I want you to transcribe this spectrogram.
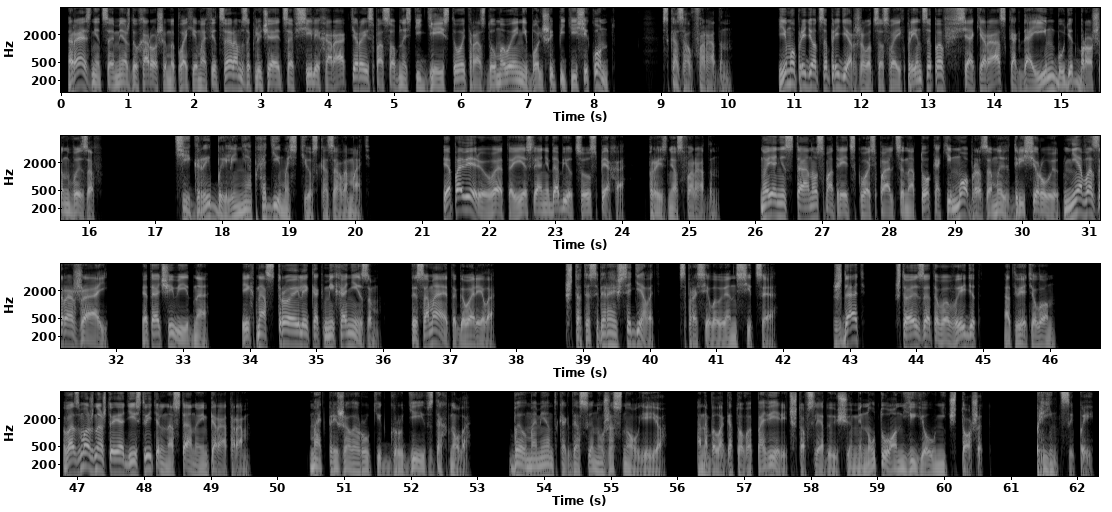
Разница между хорошим и плохим офицером заключается в силе характера и способности действовать, раздумывая не больше пяти секунд, сказал Фараден. Ему придется придерживаться своих принципов всякий раз, когда им будет брошен вызов. «Тигры были необходимостью», — сказала мать. «Я поверю в это, если они добьются успеха», — произнес Фараден. Но я не стану смотреть сквозь пальцы на то, каким образом их дрессируют. Не возражай. Это очевидно. Их настроили как механизм. Ты сама это говорила». «Что ты собираешься делать?» — спросила Уэнсиция. «Ждать, что из этого выйдет», — ответил он. «Возможно, что я действительно стану императором». Мать прижала руки к груди и вздохнула. Был момент, когда сын ужаснул ее. Она была готова поверить, что в следующую минуту он ее уничтожит. Принципы.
